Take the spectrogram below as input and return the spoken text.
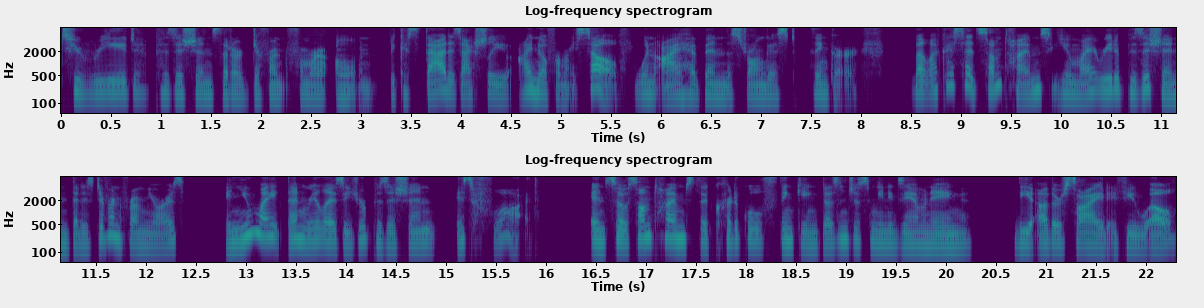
to read positions that are different from our own because that is actually I know for myself when I have been the strongest thinker. But like I said, sometimes you might read a position that is different from yours and you might then realize that your position is flawed. And so sometimes the critical thinking doesn't just mean examining the other side, if you will,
